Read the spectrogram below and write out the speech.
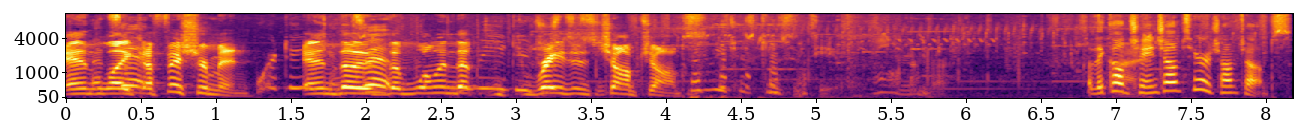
and That's like it. a fisherman, Where do you and the, that? the woman that Maybe you do just- raises chomp chomps. Somebody just gives it to you. I don't remember. Are they called chain chomps here or chomp chomps?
